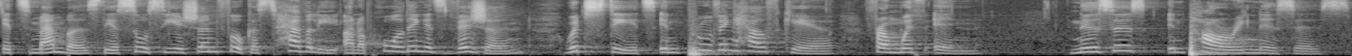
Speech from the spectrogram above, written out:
its members, the association focused heavily on upholding its vision, which states improving healthcare from within, nurses empowering nurses.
